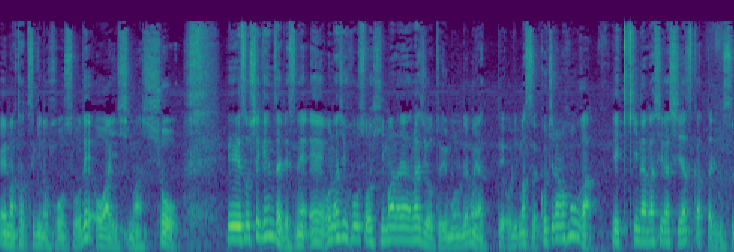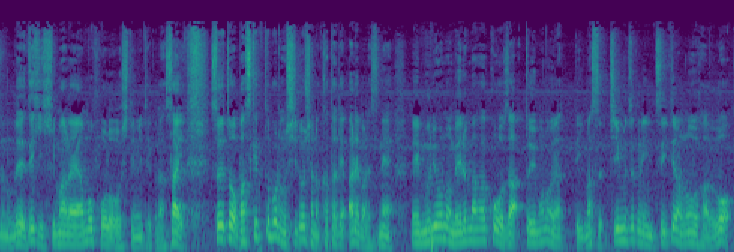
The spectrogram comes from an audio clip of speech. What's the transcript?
えまた次の放送でお会いしましょう。えー、そして現在ですね、えー、同じ放送ヒマラヤラジオというものでもやっております。こちらの方が、えー、聞き流しがしやすかったりもするので、ぜひヒマラヤもフォローしてみてください。それと、バスケットボールの指導者の方であればですね、え無料のメルマガ講座というものをやっています。チーム作りについてのノウハウを、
